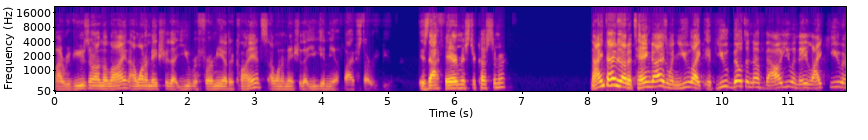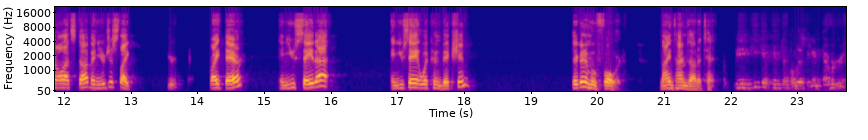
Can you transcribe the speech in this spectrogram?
My reviews are on the line. I want to make sure that you refer me other clients. I want to make sure that you give me a five-star review. Is that fair, Mr. Customer? Nine times out of 10, guys, when you like, if you've built enough value and they like you and all that stuff, and you're just like, you're right there, and you say that, and you say it with conviction, they're going to move forward nine times out of 10. Me and Kika picked up a listing in Evergreen,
